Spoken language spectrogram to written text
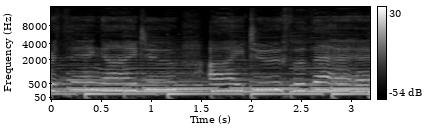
everything I do, I do for them.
